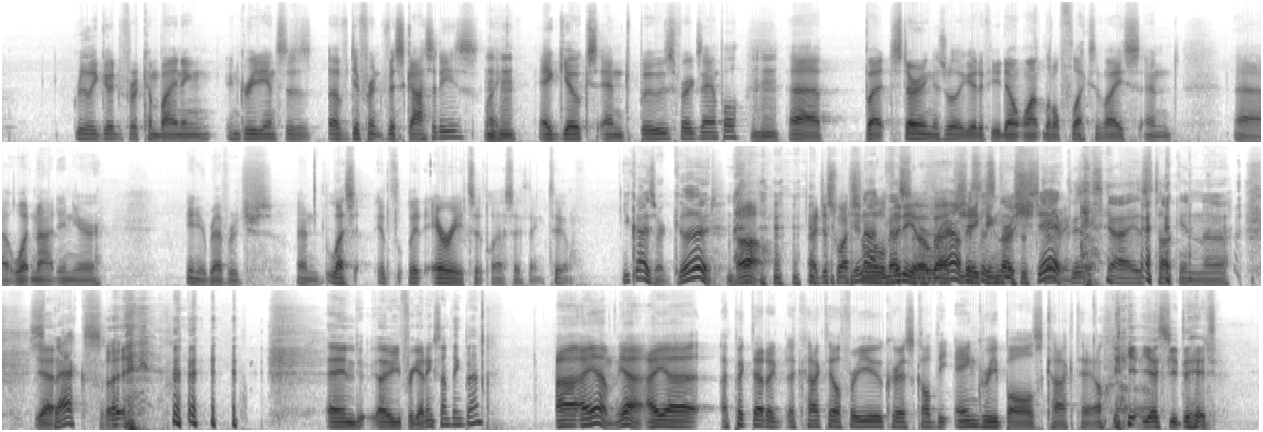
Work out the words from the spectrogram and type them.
really good for combining ingredients of different viscosities, like Mhm. egg yolks and booze, for example. hmm Uh, but stirring is really good if you don't want little flecks of ice and uh, whatnot in your in your beverage, and less it it aerates it less, I think, too. You guys are good. Oh, I just watched a little messing video about around. This shaking is no versus shtick. stirring. This guy is talking uh, Yeah. specs. And are you forgetting something, Ben? Uh, I am, yeah. I uh, I picked out a, a cocktail for you, Chris, called the Angry Balls cocktail. yes, you did.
